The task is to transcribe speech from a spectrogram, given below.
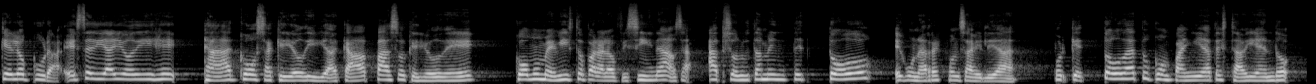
¡Qué locura! Ese día yo dije, cada cosa que yo diga, cada paso que yo dé, cómo me visto para la oficina, o sea, absolutamente todo es una responsabilidad, porque toda tu compañía te está viendo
